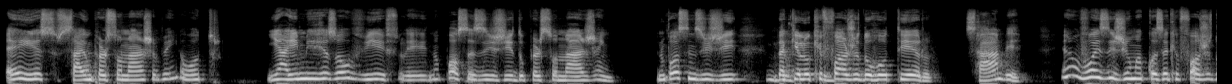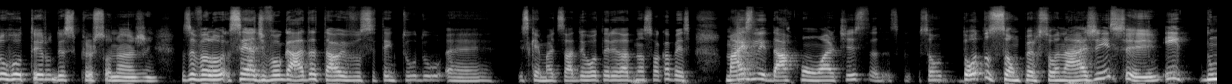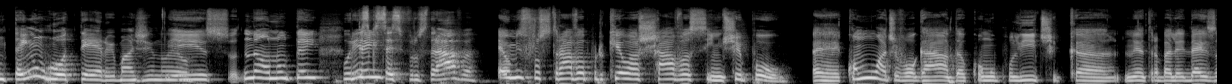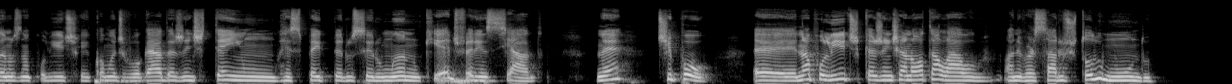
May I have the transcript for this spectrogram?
é isso, sai um personagem, vem outro. E aí me resolvi, falei, não posso exigir do personagem, não posso exigir daquilo que foge do roteiro, sabe? Eu não vou exigir uma coisa que foge do roteiro desse personagem. Você falou, você é advogada tal, e você tem tudo é, esquematizado e roteirizado na sua cabeça. Mas lidar com o artista, são, todos são personagens. Sim. E não tem um roteiro, imagino eu. Isso. Não, não tem. Por isso tem- que você se frustrava? Eu me frustrava porque eu achava assim, tipo, é, como advogada, como política, né? Trabalhei 10 anos na política e como advogada, a gente tem um respeito pelo ser humano que é diferenciado, né? Tipo, é, na política a gente anota lá o aniversário de todo mundo.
